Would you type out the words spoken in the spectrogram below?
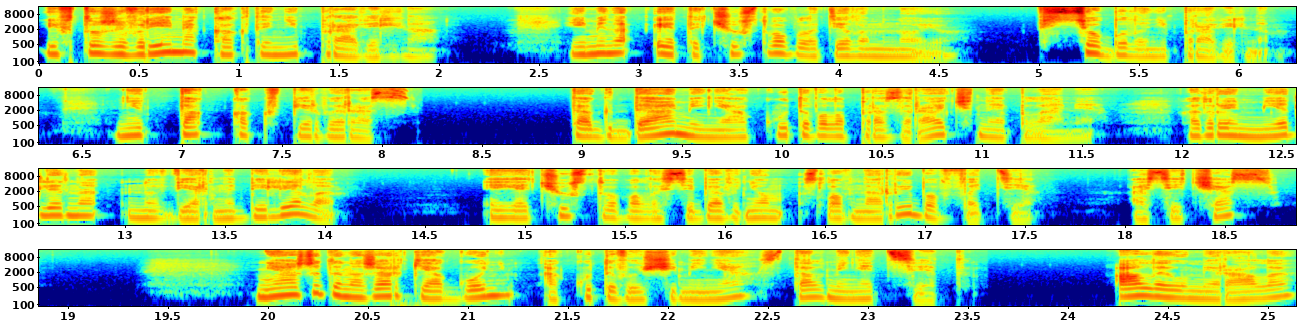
и в то же время как-то неправильно. Именно это чувство владело мною. Все было неправильным, не так, как в первый раз. Тогда меня окутывало прозрачное пламя, которое медленно, но верно белело, и я чувствовала себя в нем словно рыба в воде. А сейчас неожиданно жаркий огонь, окутывающий меня, стал менять цвет. Алое умирало,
